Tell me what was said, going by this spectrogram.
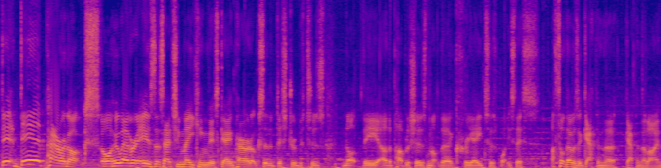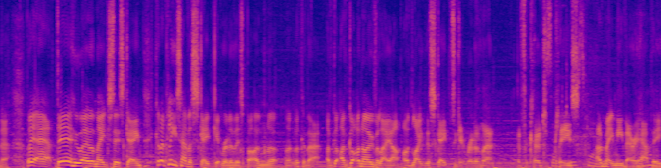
Dear, dear Paradox, or whoever it is that's actually making this game, Paradox are the distributors, not the other publishers, not the creators. What is this? I thought there was a gap in the gap in the line there. But yeah, dear whoever makes this game, can I please have escape get rid of this button? Look, look at that. I've got I've got an overlay up. I'd like the escape to get rid of that if I could, please. That would make me very happy.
